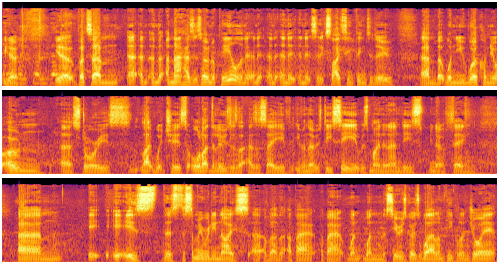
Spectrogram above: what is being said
you know, you know. But um, and, and and that has its own appeal, and it, and it, and, it, and it's an exciting thing to do. Um, but when you work on your own uh, stories, like Wytches or like The Losers, as I say, ev- even though it was DC, it was mine and Andy's, you know, thing. Um, it, it is there's, there's something really nice uh, about about about when when the series goes well and people enjoy it.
